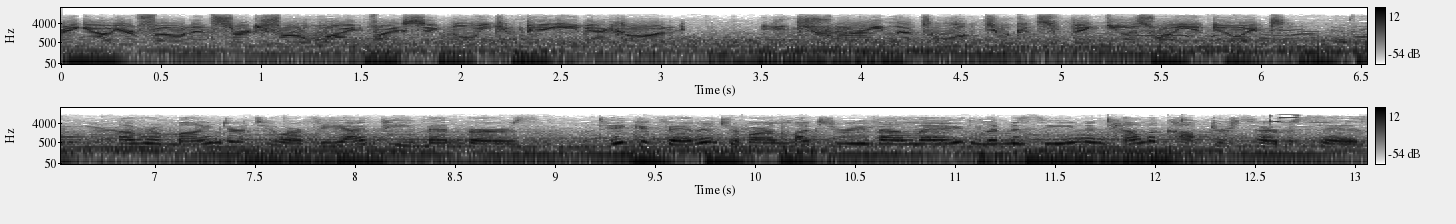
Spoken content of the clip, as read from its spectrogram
Bring out your phone and search for a Wi-Fi signal we can piggyback on. And try not to look too conspicuous while you do it. A reminder to our VIP members. Take advantage of our luxury valet, limousine, and helicopter services.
